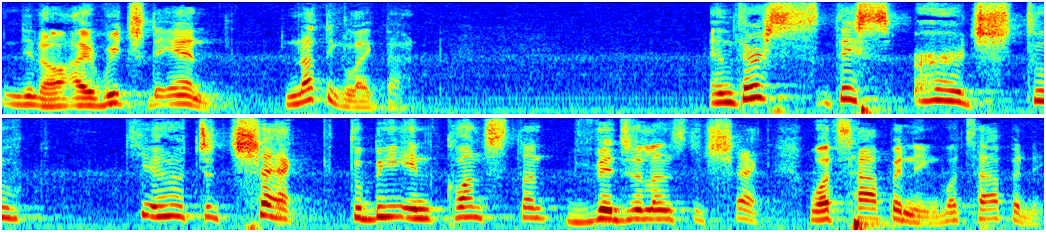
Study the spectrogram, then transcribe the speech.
you know, I reached the end. Nothing like that. And there's this urge to, you know, to check, to be in constant vigilance to check what's happening, what's happening.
